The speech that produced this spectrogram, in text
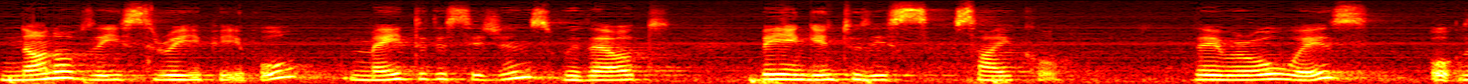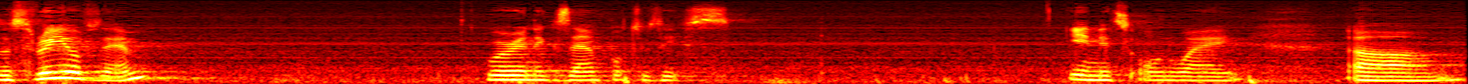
None of these three people made the decisions without being into this cycle. They were always, oh, the three of them were an example to this in its own way. Um,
